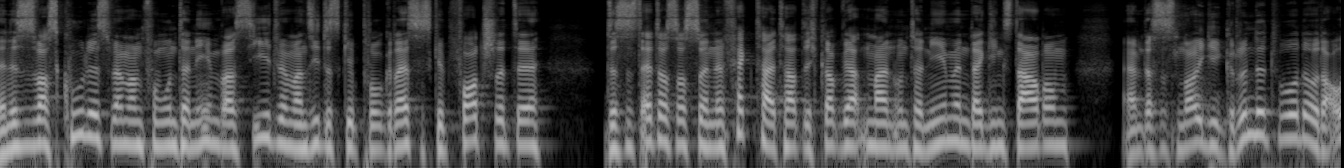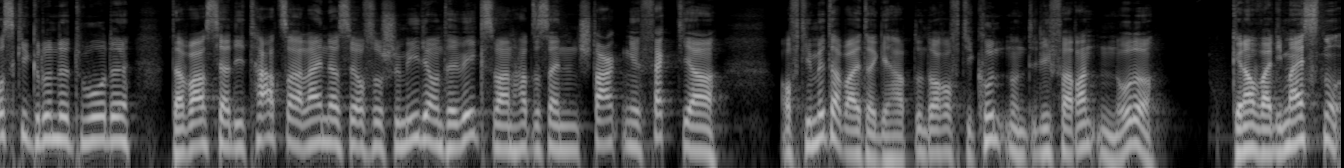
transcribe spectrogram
Denn es ist was Cooles, wenn man vom Unternehmen was sieht, wenn man sieht, es gibt Progress, es gibt Fortschritte. Das ist etwas, was so einen Effekt halt hat. Ich glaube, wir hatten mal ein Unternehmen, da ging es darum, ähm, dass es neu gegründet wurde oder ausgegründet wurde. Da war es ja die Tatsache, allein, dass sie auf Social Media unterwegs waren, hat es einen starken Effekt ja auf die Mitarbeiter gehabt und auch auf die Kunden und die Lieferanten, oder? Genau, weil die meisten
